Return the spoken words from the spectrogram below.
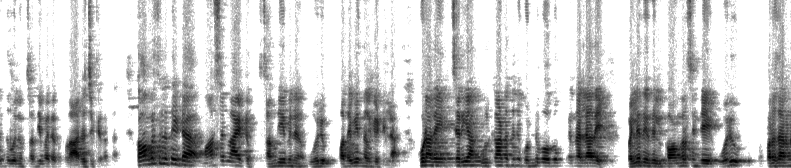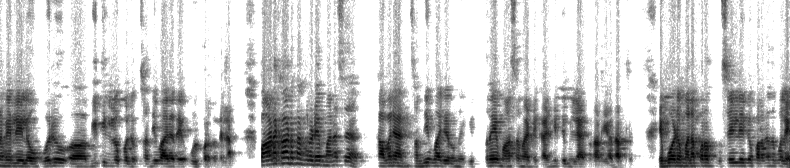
എന്ന് പോലും സന്ദീപ് വാര്യർ ഇപ്പോൾ ആലോചിക്കുന്നുണ്ട്. കോൺഗ്രസിലെത്തിയിട്ട് മാസങ്ങളായിട്ടും സന്ദീപിന് ഒരു പദവി നൽകിയിട്ടില്ല. കൂടാതെ ചെറിയ ഉദ്ഘാടനത്തിന് കൊണ്ടുപോകും എന്നല്ലാതെ വലിയ രീതിയിൽ കോൺഗ്രസിന്റെ ഒരു പ്രചാരണ വേലയിലോ ഒരു മീറ്റിങ്ങിലോ പോലും സന്ദീപ് വാര്യരെ ഉൾപ്പെടുത്തുന്നില്ല. പാണക്കാട് തങ്ങളുടെ മനസ്സ് കവരാൻ സന്ദീപ് വാര്യറിന് ഇത്രയും മാസമായിട്ട് കഴിഞ്ഞിട്ടുമില്ല എന്നതാണ് യാഥാർത്ഥ്യം. എപ്പോഴും മലപ്പുറം മുസ്ലിം ലീഗ് പറഞ്ഞതുപോലെ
